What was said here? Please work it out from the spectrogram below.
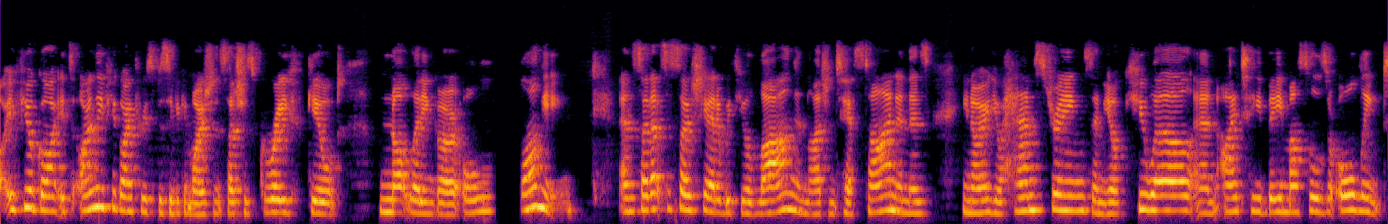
if you're going it's only if you're going through specific emotions such as grief, guilt, not letting go, or longing. And so that's associated with your lung and large intestine and there's, you know, your hamstrings and your QL and ITB muscles are all linked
